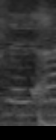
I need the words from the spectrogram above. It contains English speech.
I say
